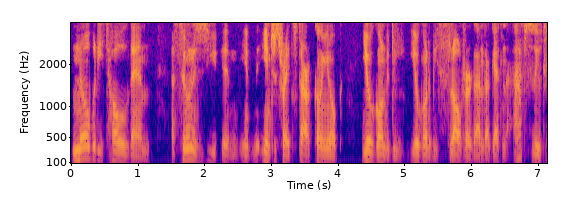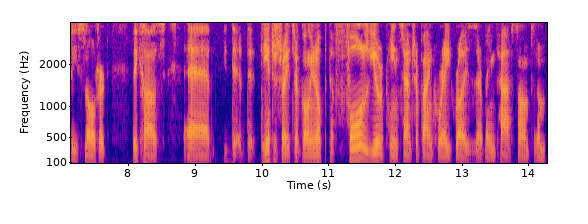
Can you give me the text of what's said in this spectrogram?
Nobody told them as soon as you, in, in, interest rates start going up, you're going to be you're going to be slaughtered, and they're getting absolutely slaughtered because uh, the, the, interest rates are going up. The full European Central Bank rate rises are being passed on to them,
